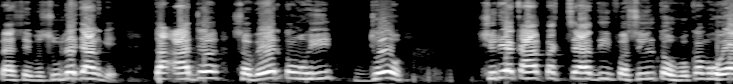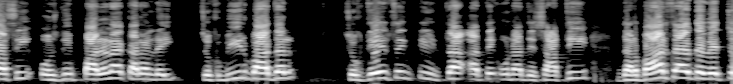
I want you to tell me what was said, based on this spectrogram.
ਪੈਸੇ ਵਸੂਲੇ ਜਾਣਗੇ। ਤਾਂ ਅੱਜ ਸਵੇਰ ਤੋਂ ਹੀ ਜੋ ਸ਼੍ਰੀ ਅਕਾਲ ਤਖਤ ਸਾਹਿਬ ਦੀ ਫਸੀਲ ਤੋਂ ਹੁਕਮ ਹੋਇਆ ਸੀ ਉਸ ਦੀ ਪਾਲਣਾ ਕਰਨ ਲਈ ਸੁਖਬੀਰ ਬਾਦਲ ਸੁਖਦੇਵ ਸਿੰਘ ਢੀਂਡਸਾ ਅਤੇ ਉਹਨਾਂ ਦੇ ਸਾਥੀ ਦਰਬਾਰ ਸਾਹਿਬ ਦੇ ਵਿੱਚ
